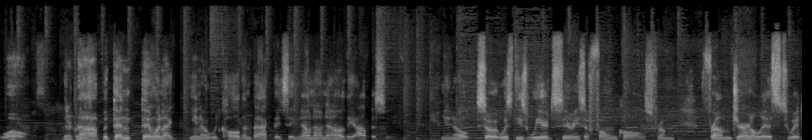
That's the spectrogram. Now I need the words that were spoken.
Whoa. Uh, but then, then when I, you know, would call them back, they'd say, no, no, no, the opposite. You know, so it was these weird series of phone calls from from journalists who had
